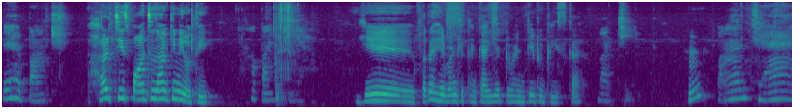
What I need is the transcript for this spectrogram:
ये है पाँच. हर चीज़ पाँच हज़ार की नहीं होती। हाँ पाँच की है. ये पता है हेयर बैंड कितने का है? ये ट्वेंटी रुपीज़ का है। पाँच हम्म? पाँच है.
